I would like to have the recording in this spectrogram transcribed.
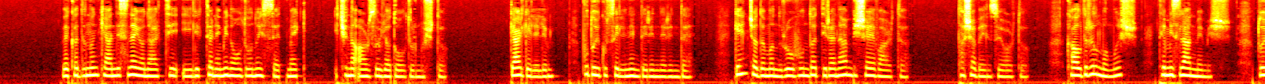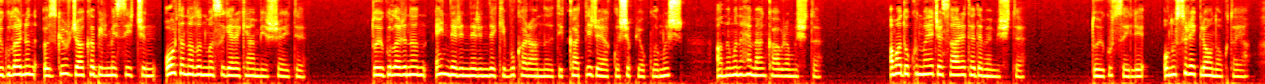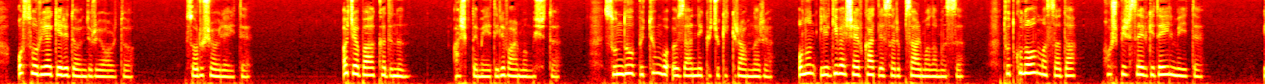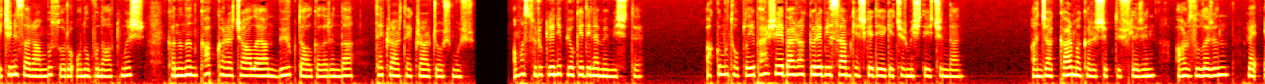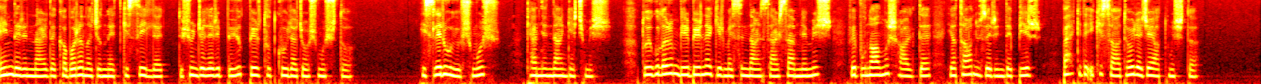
Ve kadının kendisine yönelttiği iyilikten emin olduğunu hissetmek içini arzuyla doldurmuştu. Gel gelelim bu duygu selinin derinlerinde. Genç adamın ruhunda direnen bir şey vardı. Taşa benziyordu. Kaldırılmamış, temizlenmemiş. Duygularının özgürce akabilmesi için oradan alınması gereken bir şeydi. Duygularının en derinlerindeki bu karanlığı dikkatlice yaklaşıp yoklamış, anlamını hemen kavramıştı. Ama dokunmaya cesaret edememişti. Duygu seli onu sürekli o noktaya, o soruya geri döndürüyordu. Soru şöyleydi. Acaba kadının aşk demeye dili varmamıştı. Sunduğu bütün bu özenli küçük ikramları, onun ilgi ve şefkatle sarıp sarmalaması, tutkulu olmasa da hoş bir sevgi değil miydi? İçini saran bu soru onu bunaltmış, kanının kapkara çağlayan büyük dalgalarında tekrar tekrar coşmuş. Ama sürüklenip yok edilememişti. Aklımı toplayıp her şeyi berrak görebilsem keşke diye geçirmişti içinden. Ancak karma karışık düşlerin, arzuların ve en derinlerde kabaran acının etkisiyle düşünceleri büyük bir tutkuyla coşmuştu. Hisleri uyuşmuş, kendinden geçmiş, duyguların birbirine girmesinden sersemlemiş ve bunalmış halde yatağın üzerinde bir, belki de iki saat öylece yatmıştı.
